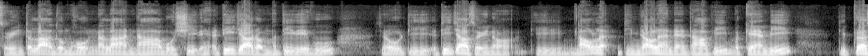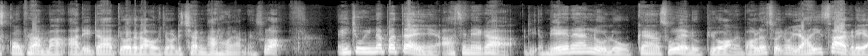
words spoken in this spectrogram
ဆိုရင်တစ်လသို့မဟုတ်နှစ်လနားဖို့ရှိတယ်အတိအကျတော့မတည်သေးဘူးကျွန်တော်တို့ဒီအတိအကျဆိုရင်တော့ဒီနောက်လန်ဒီမြောက်လန်ဒန်ဒါဘီမကန်ပြီးဒီ press conference မှာအာဒီတာပြောတကားကိုကျွန်တော်တစ်ချက်နားထောင်ရမယ်ဆိုတော့အင်ဂျူရီနဲ့ပတ်သက်ရင်အာဆင်နယ်ကဒီအမြဲတမ်းလိုလိုကန်ဆိုးတယ်လို့ပြောရမယ်ဘာလို့လဲဆိုတော့ကျွန်တော်ယာစီစကလေးရ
